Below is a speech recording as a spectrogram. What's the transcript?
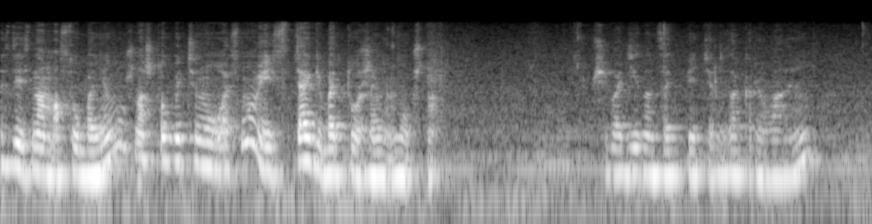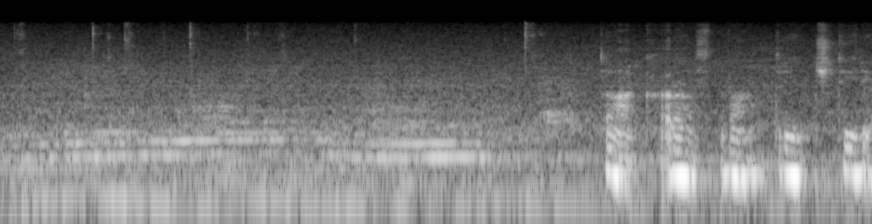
Здесь нам особо не нужно, чтобы тянулось. Ну и стягивать тоже не нужно. В 11 петель закрываем. Так, раз, два, три, четыре,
